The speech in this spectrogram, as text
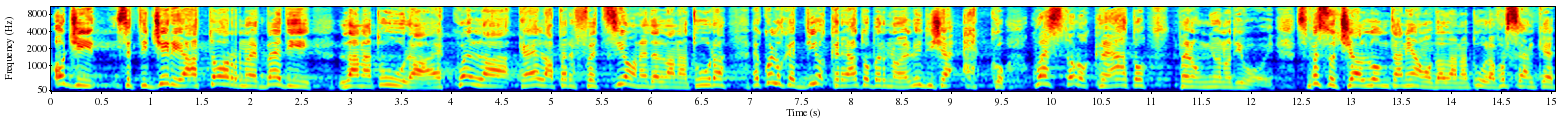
Oggi se ti giri attorno e vedi la natura e quella che è la perfezione della natura, è quello che Dio ha creato per noi. Lui dice, ecco, questo l'ho creato per ognuno di voi. Spesso ci allontaniamo dalla natura, forse anche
